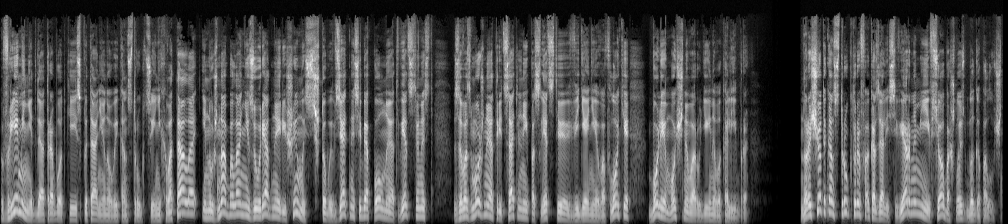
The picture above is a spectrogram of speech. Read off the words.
Времени для отработки и испытания новой конструкции не хватало, и нужна была незаурядная решимость, чтобы взять на себя полную ответственность за возможные отрицательные последствия введения во флоте более мощного орудийного калибра. Но расчеты конструкторов оказались верными, и все обошлось благополучно.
